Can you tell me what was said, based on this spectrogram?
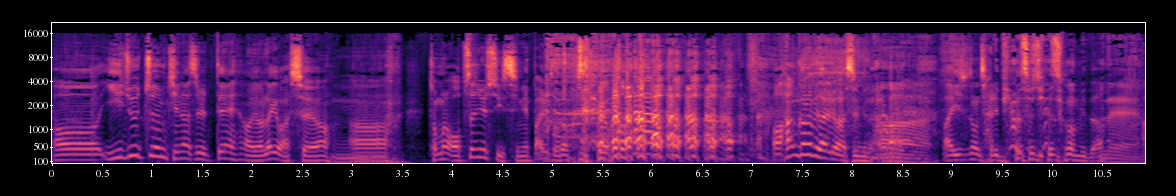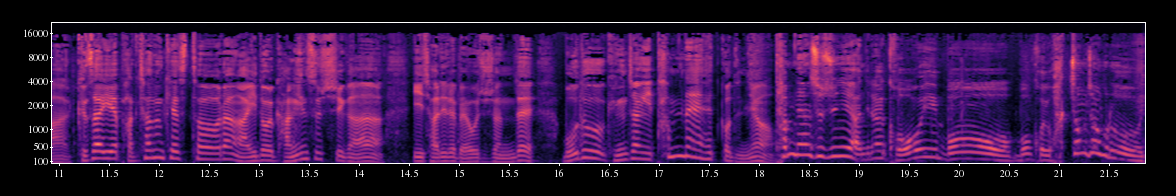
어, 2주쯤 지났을 때, 어, 연락이 왔어요. 음. 어, 정말 없어질 수 있으니 빨리 돌아오세요. 어, 한 걸음에 달려왔습니다. 아. 아, 2주 동안 자리 비워서 죄송합니다. 네. 아, 그 사이에 박찬훈 캐스터랑 아이돌 강인수 씨가 이 자리를 메워주셨는데 모두 굉장히 탐내했거든요. 탐내한 수준이 아니라 거의 뭐, 뭐 거의 확정적으로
